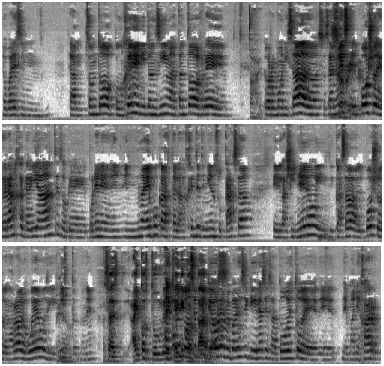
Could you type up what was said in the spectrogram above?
No parece un... Sea, son todos congénitos encima, están todos re Ay, hormonizados, o sea, no es horrible. el pollo de granja que había antes o que poner en, en una época hasta la gente tenía en su casa el gallinero y cazaba el pollo, agarraba los huevos y Mm. Pero- listo, ¿no? O sea, hay costumbres Hay que como hay un que concepto cortarlas. que ahora me parece que gracias a todo esto de, de- de manejar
